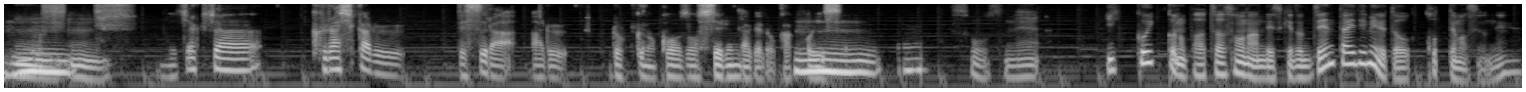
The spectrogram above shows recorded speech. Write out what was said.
うん。うんうん。めちゃくちゃクラシカルですらあるロックの構造してるんだけど、かっこいいっすよ。うんそうですね。一個一個のパーツはそうなんですけど、全体で見ると凝ってますよね。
